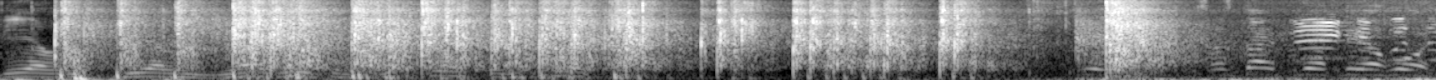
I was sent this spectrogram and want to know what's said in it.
Белый, белый, я выкину. Создай плотний огонь.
